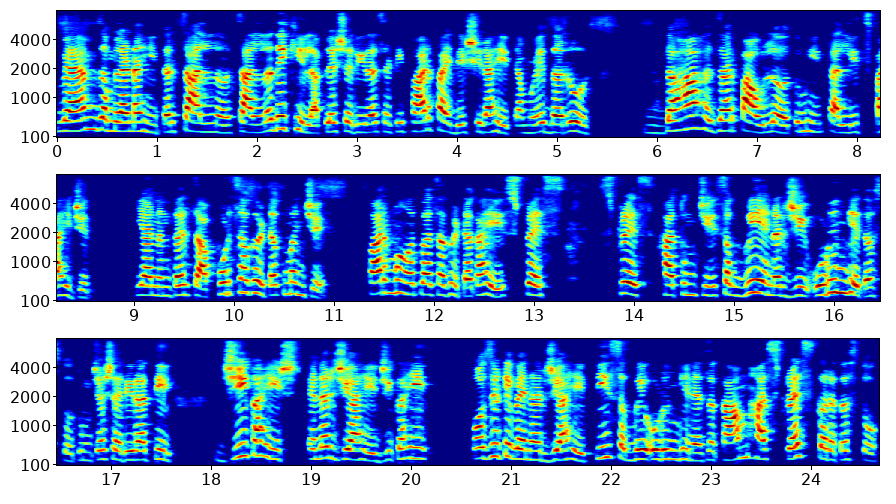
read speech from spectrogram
व्यायाम जमला नाही तर चालणं चालणं देखील आपल्या शरीरासाठी फार फायदेशीर आहे. त्यामुळे दररोज दहा हजार पावलं तुम्ही चाललीच पाहिजेत. यानंतरचा पुढचा घटक म्हणजे फार महत्त्वाचा घटक आहे स्ट्रेस. स्ट्रेस हा तुमची सगळी एनर्जी ओढून घेत असतो. तुमच्या शरीरातील जी काही एनर्जी आहे जी काही पॉझिटिव्ह एनर्जी आहे ती सगळी ओढून घेण्याचं काम हा स्ट्रेस करत असतो.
